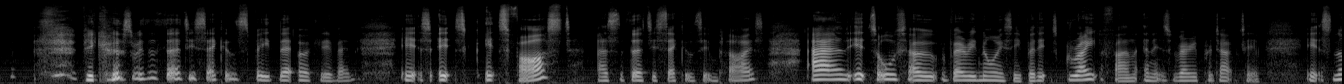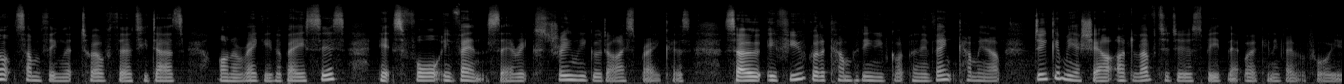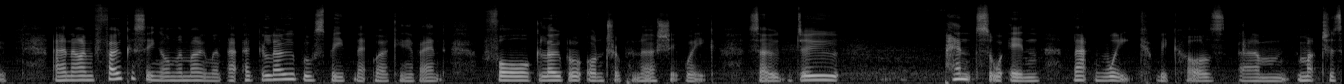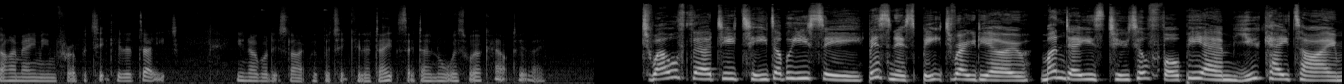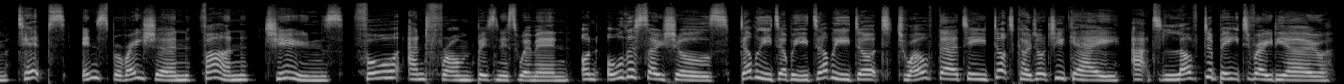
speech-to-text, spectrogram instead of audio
because with a 30 second speed networking event, it's, it's, it's fast as the 30 seconds implies. And it's also very noisy, but it's great fun and it's very productive. It's not something that 1230 does on a regular basis. It's for events. They're extremely good icebreakers. So if you've got a company and you've got an event coming up, do give me a shout. I'd love to do a speed networking event for you. And I'm focusing on the moment at a global speed networking event for Global Entrepreneurship Week. So do pencil in that week because um, much as I'm aiming for a particular date, you know what it's like with particular dates, they don't always work out, do they? 12:30 TWC Business Beat Radio Mondays 2 till 4 p.m. UK time tips inspiration fun tunes for and from business women on all the socials www.1230.co.uk at LoveDaBeat Radio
